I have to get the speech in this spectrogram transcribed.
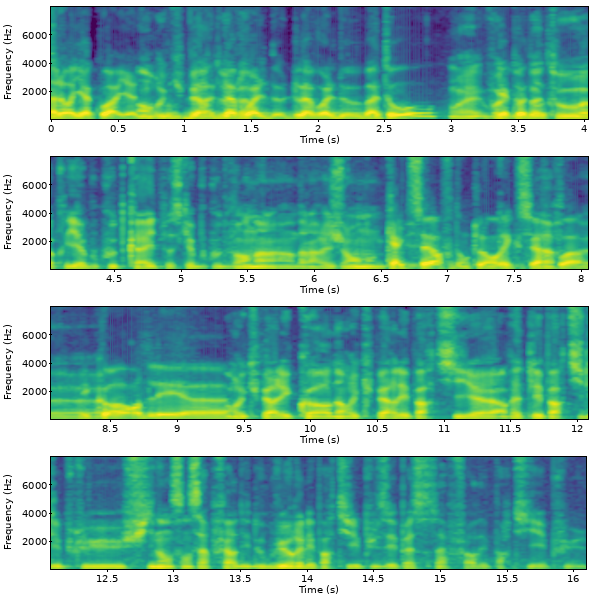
Alors il y a quoi? Il y a On de, récupère de de la voile de, la voile de bateau, Ouais, voile de bateau. Après, il y a beaucoup de kites parce qu'il y a beaucoup de vent dans, dans la région. Donc kitesurf, donc là on récupère quoi? euh, Les cordes, les... euh, On récupère les cordes, on récupère les parties. euh, en fait, les parties les plus fines, on s'en sert pour faire des doublures, et les parties les plus épaisses, on s'en sert pour faire des parties plus,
